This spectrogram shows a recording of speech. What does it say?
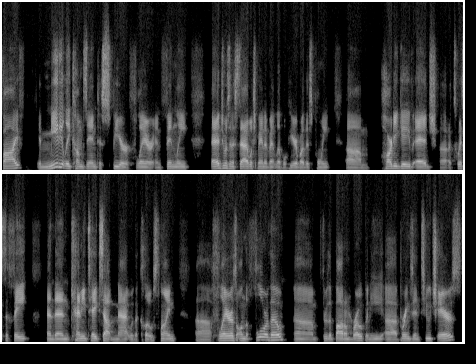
five. Immediately comes in to spear Flair and Finlay. Edge was an established main event level here by this point. Um, Hardy gave Edge uh, a twist of fate, and then Kenny takes out Matt with a clothesline. Uh, Flair's on the floor though, um, through the bottom rope, and he uh, brings in two chairs.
